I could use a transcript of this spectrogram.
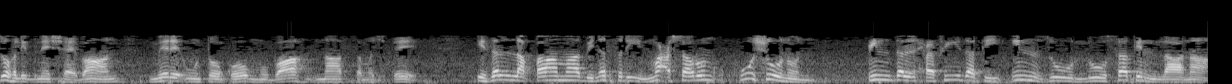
زحل ابن شیبان، میرے اونٹوں کو مباح نہ سمجھتے۔ از القام بنصری معشر خوشون عند الحفیدتی ان انزو لوست لانا۔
